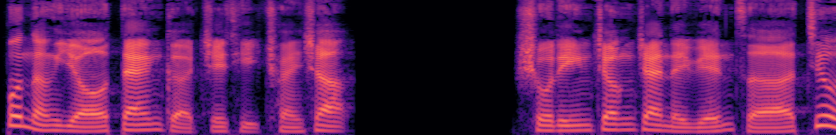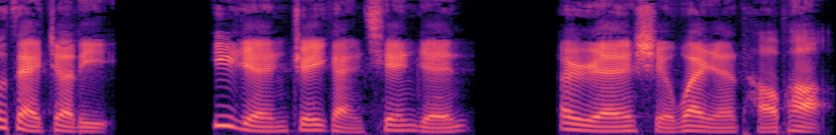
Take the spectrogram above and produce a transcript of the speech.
不能由单个肢体穿上。属灵征战的原则就在这里：一人追赶千人，二人使万人逃跑。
